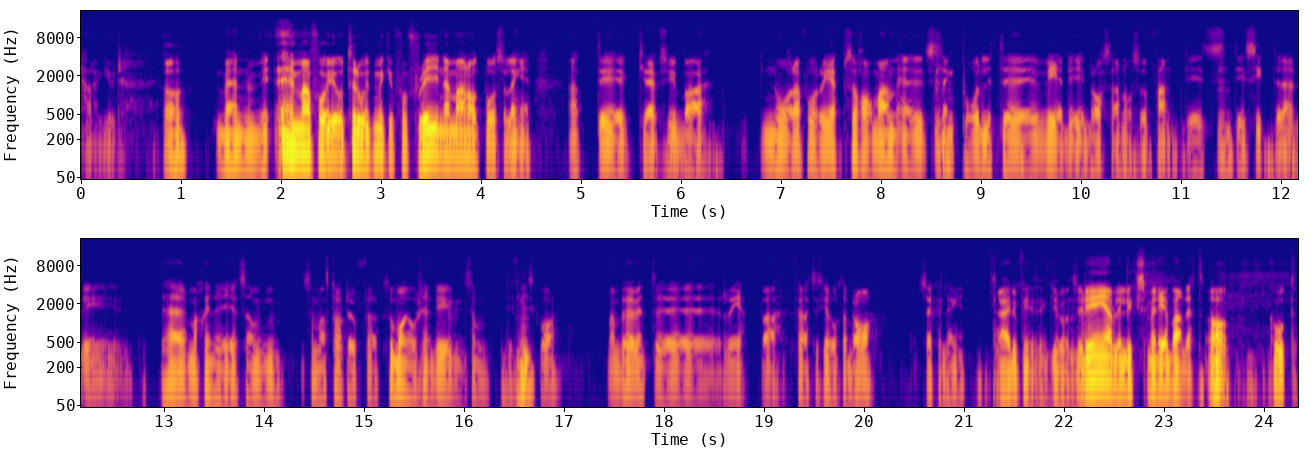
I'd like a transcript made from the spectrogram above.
herregud. Ja. Men vi, man får ju otroligt mycket for free när man har hållit på så länge. Att det krävs ju bara några få rep så har man eh, slängt på lite ved i brasan och så fan, det, Mm. det sitter där. Det, det här maskineriet som, som man startade upp för så många år sedan, det, liksom, det Mm. finns kvar. Man behöver inte repa för att det ska låta bra särskilt länge. Nej, det finns en grund. Så det är en jävla lyx med det bandet. Ja, coolt.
